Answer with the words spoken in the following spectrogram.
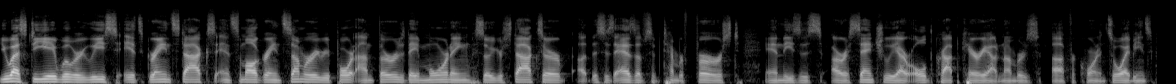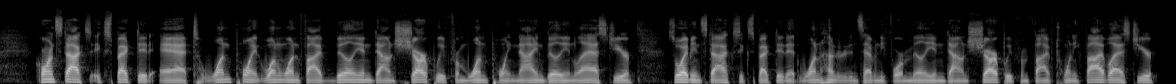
USDA will release its grain stocks and small grain summary report on Thursday morning. So your stocks are uh, this is as of September 1st, and these is, are essentially our old crop carryout numbers uh, for corn and soybeans. Corn stocks expected at 1.115 billion, down sharply from 1.9 billion last year. Soybean stocks expected at 174 million, down sharply from 525 last year.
